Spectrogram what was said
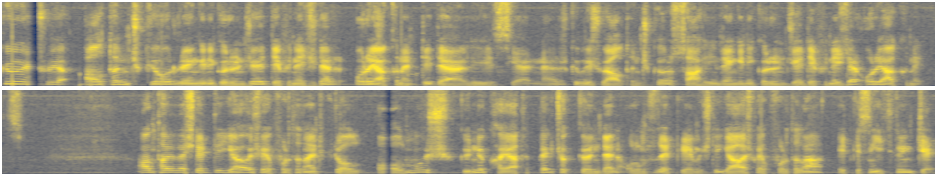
Gümüş ve altın çıkıyor rengini görünce defineciler oraya akın etti değerli izleyenler. Gümüş ve altın çıkıyor sahilin rengini görünce defineciler oraya akın etti. Antalya'da şiddetli yağış ve fırtına etkili ol- olmuş. Günlük hayatı pek çok yönden olumsuz etkilemişti. Yağış ve fırtına etkisini yitirince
